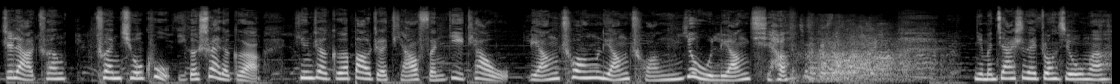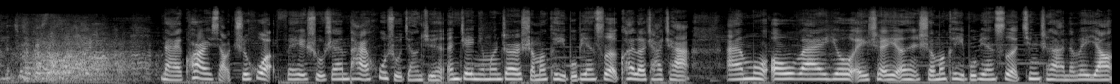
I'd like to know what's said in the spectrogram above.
知了穿穿秋裤，一个帅的哥儿，听着歌抱着条坟地跳舞，凉窗凉床又凉墙。你们家是在装修吗？奶块小吃货，非蜀山派护蜀将军，N J 柠檬汁儿，什么可以不变色？快乐叉叉，M O Y U H A N，什么可以不变色？清晨俺的未央，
